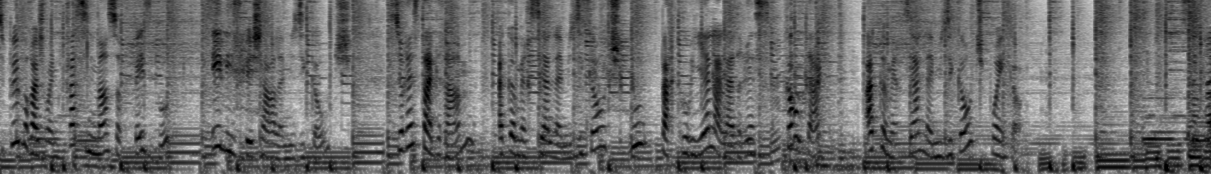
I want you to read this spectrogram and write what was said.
Tu peux me rejoindre facilement sur Facebook, Élise Béchard, la musique coach, sur Instagram à commercial la musique coach ou par courriel à l'adresse contact à commercial la Merci d'avoir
